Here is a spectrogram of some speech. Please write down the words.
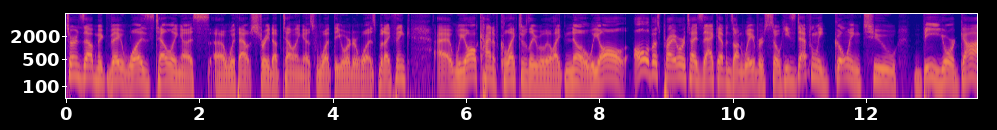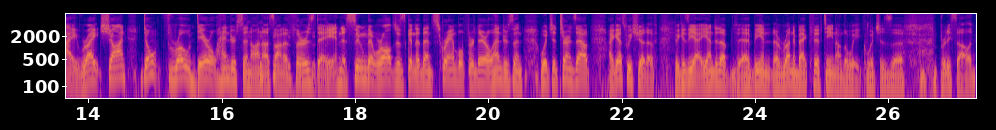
turns out McVay was telling us, uh, without straight up telling us what the order was. But I think uh, we all kind of collectively were like, no, we all, all of us prioritize Zach Evans on waivers, so he's definitely going to be your guy, right, Sean? Don't throw Darrell Henderson on us on a Thursday and assume that we're all just going to then scramble for Darrell Henderson, which it turns out I guess we should have because yeah, he ended up uh, being a running back 15 on the week, which is uh, pretty solid.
